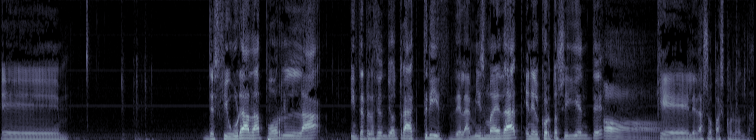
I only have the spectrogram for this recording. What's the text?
eh, desfigurada por la interpretación de otra actriz de la misma edad en el corto siguiente Oh. que le da sopas con onda,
